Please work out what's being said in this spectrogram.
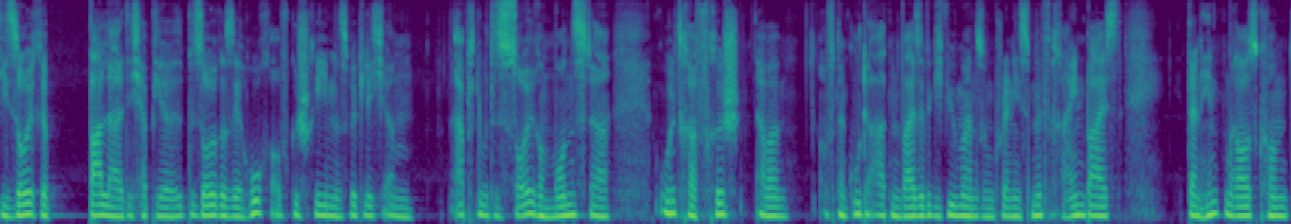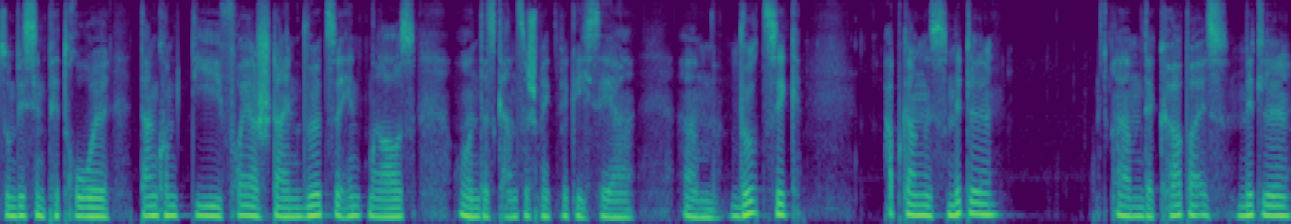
Die Säure ballert. Ich habe hier Säure sehr hoch aufgeschrieben. Ist wirklich ähm, absolutes Säuremonster. Ultra frisch, aber auf eine gute Art und Weise, wirklich wie man so ein Granny Smith reinbeißt. Dann hinten raus kommt so ein bisschen Petrol. Dann kommt die Feuersteinwürze hinten raus. Und das Ganze schmeckt wirklich sehr ähm, würzig Abgang ist mittel, ähm, der Körper ist mittel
